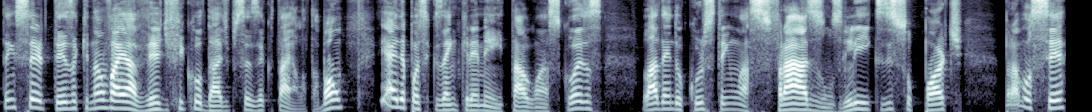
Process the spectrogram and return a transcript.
tem certeza que não vai haver dificuldade para você executar ela, tá bom? E aí depois se quiser incrementar algumas coisas, lá dentro do curso tem umas frases, uns leaks e suporte para você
